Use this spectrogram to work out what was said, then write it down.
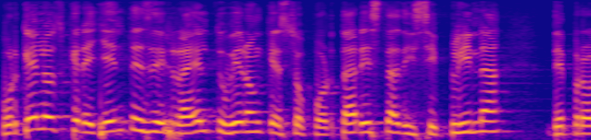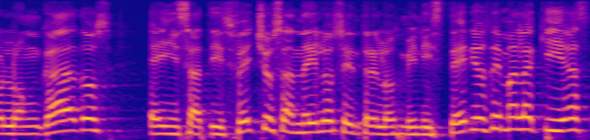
¿Por qué los creyentes de Israel tuvieron que soportar esta disciplina de prolongados e insatisfechos anhelos entre los ministerios de Malaquías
